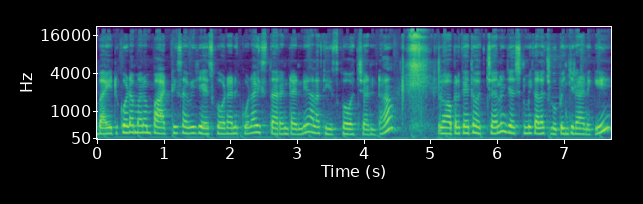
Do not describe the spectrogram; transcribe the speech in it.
బయట కూడా మనం పార్టీస్ అవి చేసుకోవడానికి కూడా ఇస్తారంటండి. అలా తీసుకోవచ్చంట. లోపలికైతే వచ్చాను. జస్ట్ మీకు అలా చూపించడానికి.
